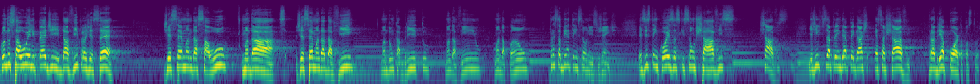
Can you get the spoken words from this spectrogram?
quando Saul ele pede Davi para Jessé, Jessé manda Saul, mandar Jessé manda Davi, manda um cabrito, manda vinho, manda pão. Presta bem atenção nisso, gente. Existem coisas que são chaves, chaves. E a gente precisa aprender a pegar essa chave para abrir a porta, pastor.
